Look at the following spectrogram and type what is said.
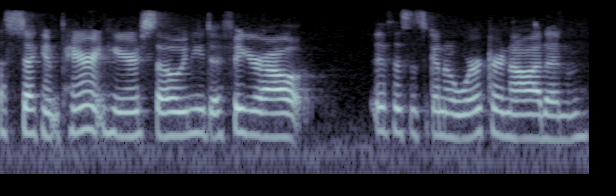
a second parent here, so we need to figure out if this is going to work or not. And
